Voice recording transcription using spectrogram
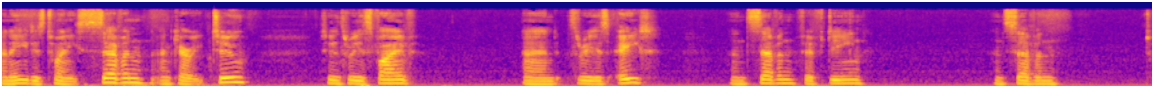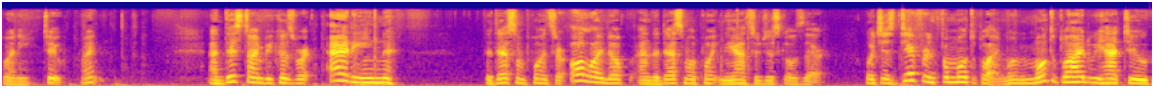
and 8 is 27 and carry 2 2 and 3 is 5 and 3 is 8 and 7 15 and 7 22 right? And this time because we're adding the decimal points are all lined up and the decimal point in the answer just goes there which is different from multiplying. When we multiplied we had to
